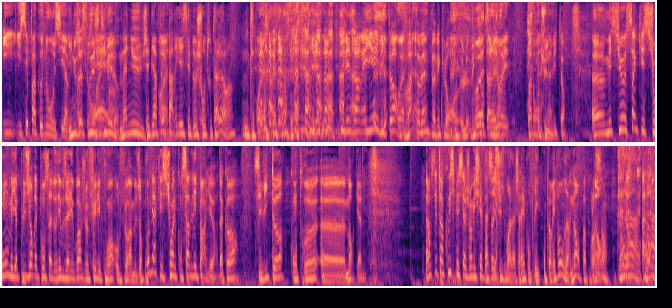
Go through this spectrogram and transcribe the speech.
il, il sait pas que nous aussi. avec Il nous a Mathieu, on- sous-estimé, là. Manu, j'ai bien fait Ouais. de parier ces deux chevaux tout à l'heure. hein. Ouais, il, les a, il les a rayés. Victor Ouais. va quand même avec Laurent. Euh, le- Victor, ouais, t'as c'est bien. raison. Pas de rancune, Victor. Euh, messieurs, cinq questions, mais il y a plusieurs réponses à donner. Vous allez voir, je fais les points au fur et à mesure. Première question, elle concerne les parieurs, d'accord? C'est Victor contre euh, Morgan. Alors c'est un quiz spécial Jean-Michel Attends, excuse-moi, là, j'ai rien compris. On peut répondre là Non, pas pour l'instant. Ah, Non, non. là. Ah, non, a-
